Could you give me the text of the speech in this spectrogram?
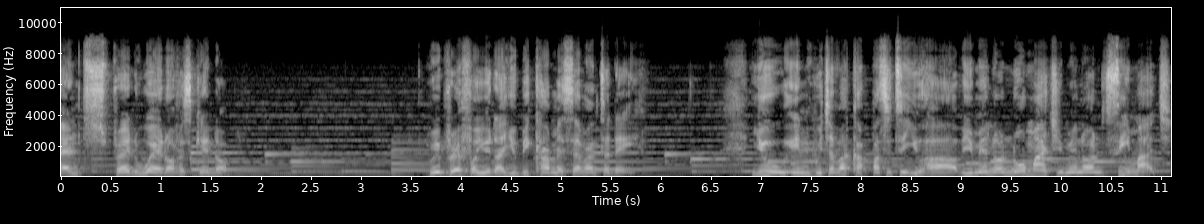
and spread word of his kingdom. We pray for you that you become a servant today. You, in whichever capacity you have, you may not know much, you may not see much,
